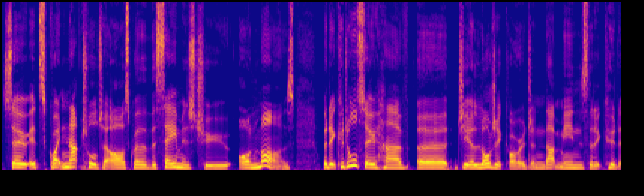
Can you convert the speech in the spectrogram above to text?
So it's quite natural to ask whether the same is true on Mars. But it could also have a geologic origin. That means that it could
